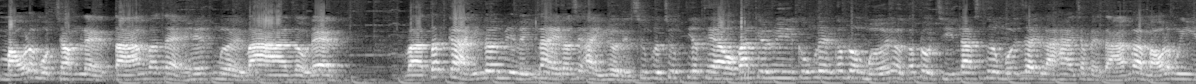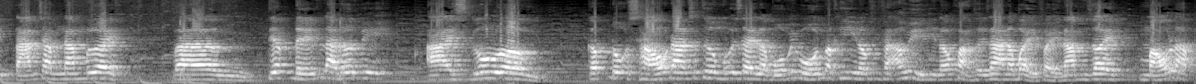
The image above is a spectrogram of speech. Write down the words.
Máu là 108 và đẻ hết 13 dầu đen và tất cả những đơn vị lính này nó sẽ ảnh hưởng đến Super trước tiếp theo. Valkyrie cũng lên cấp độ mới ở cấp độ 9 đang sát thương mỗi giây là 208 và máu là 1850 Và tiếp đến là đơn vị Ice Golem cấp độ 6 đang sát thương mỗi giây là 44 và khi nó phá hủy thì nó khoảng thời gian là 7,5 giây máu là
